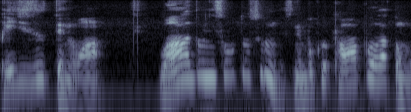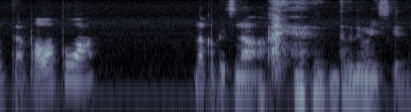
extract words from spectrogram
Pages っていうのは、ワードに相当するんですね。僕、パワーポだと思ったら、パワーポは、なんか別な、どうでもいいですけど、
